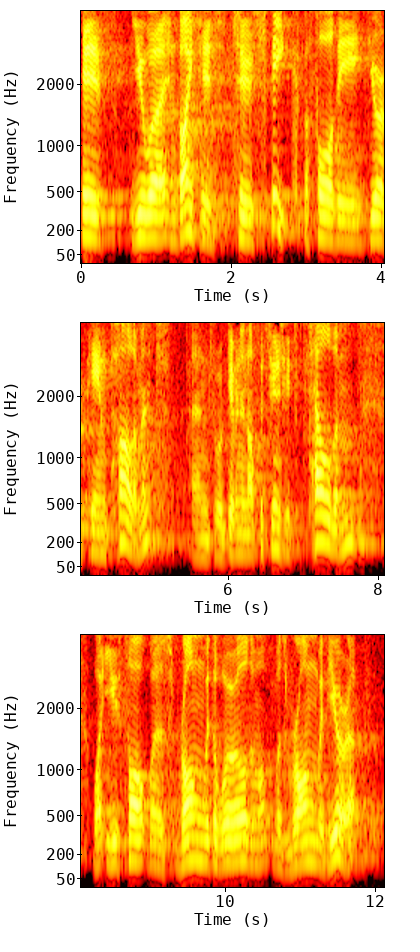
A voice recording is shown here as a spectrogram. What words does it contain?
If you were invited to speak before the European Parliament and were given an opportunity to tell them what you thought was wrong with the world and what was wrong with Europe,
